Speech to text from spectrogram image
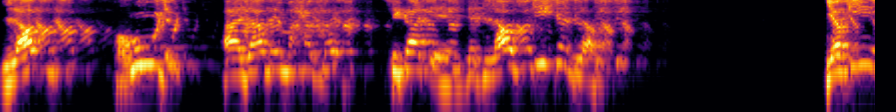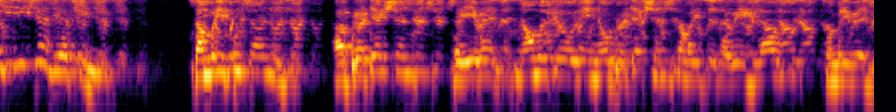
love, khud, adab mahabbat, सिखाते हैं that love teaches love yaqeen teaches yaqeen somebody puts on uh, protection so he wears just normal clothing no protection somebody says I wear gloves somebody wears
